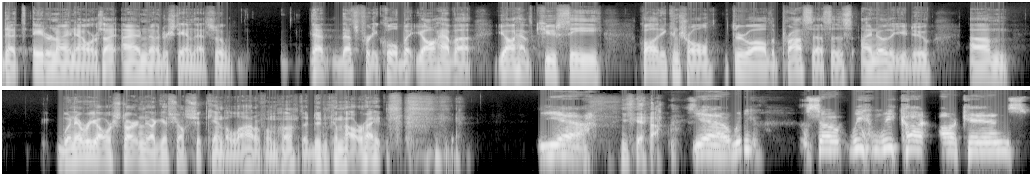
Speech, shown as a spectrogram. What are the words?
that's eight or nine hours. I, I understand that. So that that's pretty cool. But y'all have a y'all have QC quality control through all the processes. I know that you do. Um, whenever y'all were starting, I guess y'all shit canned a lot of them, huh? That didn't come out right. Yeah. yeah. Yeah, we so we we cut our cans.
